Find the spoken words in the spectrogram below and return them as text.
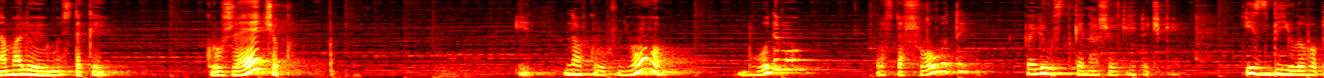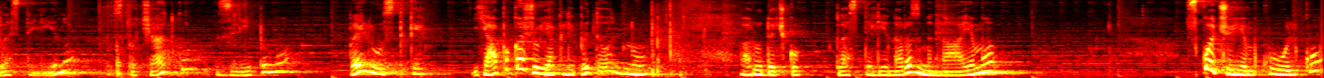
Намалюємо ось такий кружечок і навкруг нього будемо розташовувати пелюстки нашої квіточки. Із білого пластиліну спочатку зліпимо пелюстки. Я покажу, як ліпити одну грудочку пластиліну розминаємо, скочуємо кульку,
